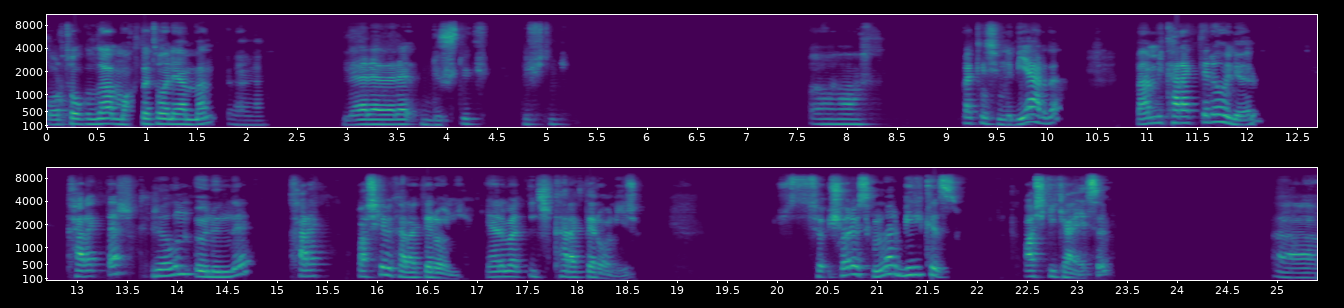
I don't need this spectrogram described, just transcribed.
Ortaokulda Macbeth oynayan ben. Ee, nerelere düştük? Düştük. Bakın şimdi bir yerde ben bir karakteri oynuyorum. Karakter kralın önünde karak başka bir karakteri oynayacak. Yani ben iki karakter oynayacağım. Şö- şöyle bir sıkıntı var. Biri kız. Aşk hikayesi. Aa,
